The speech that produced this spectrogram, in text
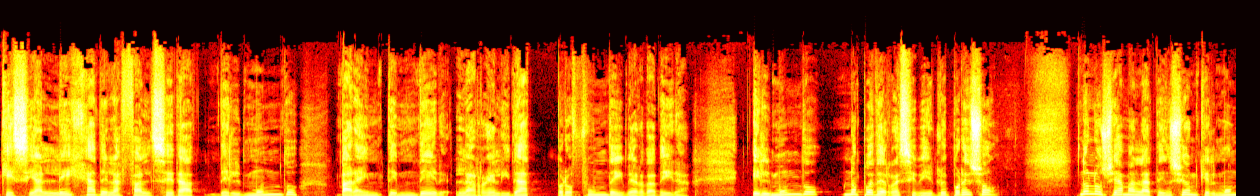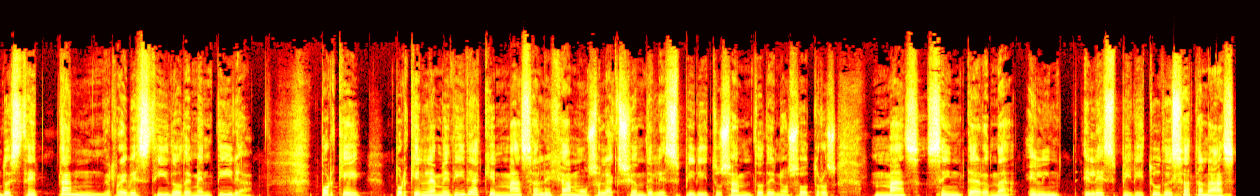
que se aleja de la falsedad del mundo para entender la realidad profunda y verdadera. El mundo no puede recibirlo y por eso no nos llama la atención que el mundo esté tan revestido de mentira. ¿Por qué? Porque en la medida que más alejamos la acción del Espíritu Santo de nosotros, más se interna el, el espíritu de Satanás,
